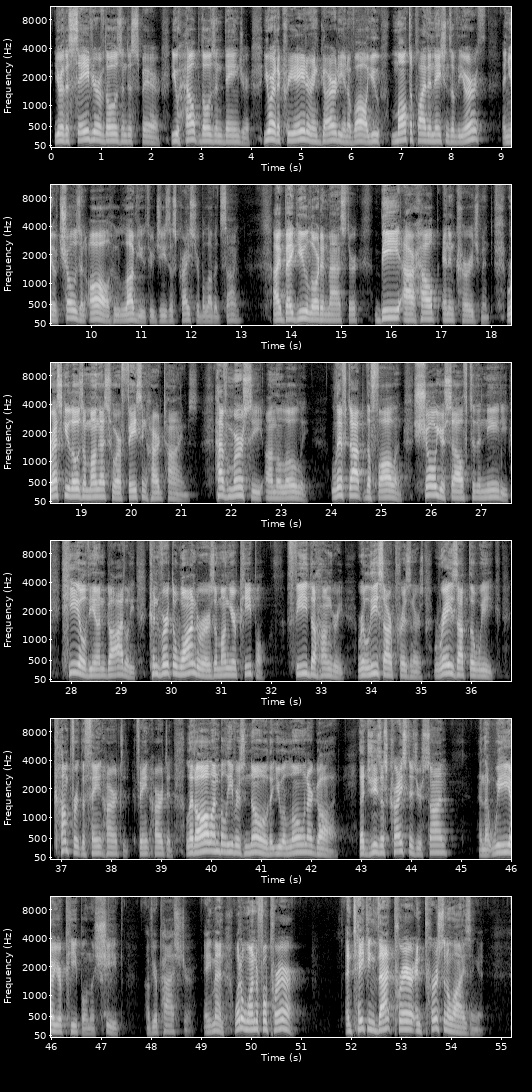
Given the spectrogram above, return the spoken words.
You are the Savior of those in despair. You help those in danger. You are the Creator and guardian of all. You multiply the nations of the earth, and you have chosen all who love you through Jesus Christ, your beloved Son. I beg you, Lord and Master, be our help and encouragement. Rescue those among us who are facing hard times. Have mercy on the lowly. Lift up the fallen. Show yourself to the needy. Heal the ungodly. Convert the wanderers among your people. Feed the hungry. Release our prisoners. Raise up the weak. Comfort the faint hearted. Let all unbelievers know that you alone are God, that Jesus Christ is your Son, and that we are your people and the sheep of your pasture. Amen. What a wonderful prayer and taking that prayer and personalizing it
